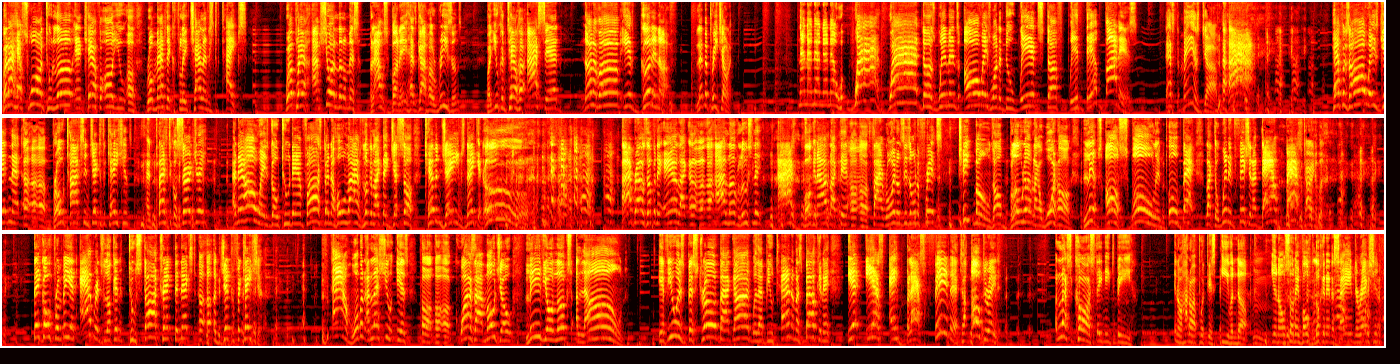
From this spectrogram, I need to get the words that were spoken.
But I have sworn to love and care for all you uh, romantically challenged types. Well, player, I'm sure little Miss Blouse Bunny has got her reasons, but you can tell her I said none of them is good enough. Let me preach on it. No, no, no, no, no. Why? Why does women's always want to do weird stuff with their bodies? That's the man's job. Heifers always getting that uh, uh, uh, Botox injectifications and plastical surgery. And they always go too damn far, spend their whole lives looking like they just saw Kevin James naked. Ooh! Eyebrows up in the air like uh, uh, uh, I Love Lucy. Eyes bugging out like their uh, uh, thyroidals is on the fritz. Cheekbones all blowed up like a warthog. Lips all swollen, and pulled back like the winning fish in a damn bass tournament. They go from being average looking to Star Trek the next uh, gentrification. Damn, woman, unless you is uh, uh, uh, quasi mojo, leave your looks alone. If you is bestrode by God with a butanimous balcony, it is a blasphemy to alterate it. Unless, of course, they need to be, you know, how do I put this, evened up? You know, so they both looking in the same direction.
